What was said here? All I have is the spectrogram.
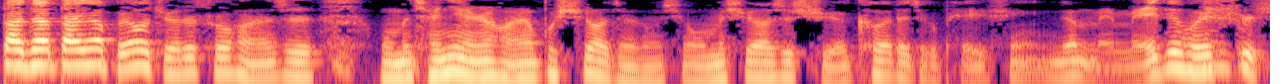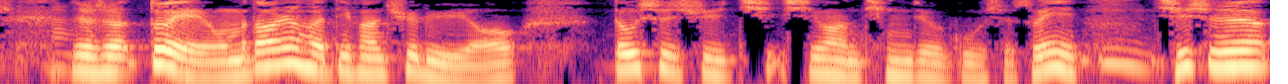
大家大家不要觉得说好像是我们成年人好像不需要这个东西，我们需要是学科的这个培训，那没没这回事。就是说，对我们到任何地方去旅游，都是去希希望听这个故事，所以其实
